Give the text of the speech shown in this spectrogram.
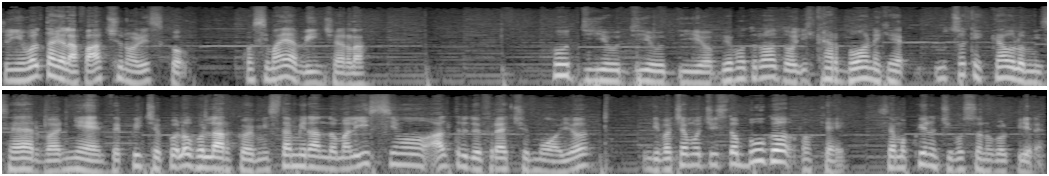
Cioè ogni volta che la faccio non riesco quasi mai a vincerla. Oddio, oddio, oddio, abbiamo trovato il carbone che non so che cavolo mi serva, niente. Qui c'è quello con l'arco che mi sta mirando malissimo, altre due frecce muoio. Quindi facciamoci sto buco, ok, siamo qui non ci possono colpire.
